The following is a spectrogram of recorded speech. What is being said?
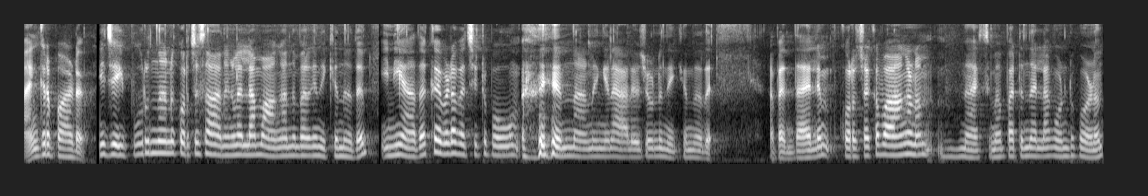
ഭയങ്കര പാട്. ഇനി ജയ്പൂരിൽ നിന്നാണ് കുറച്ച് സാധനങ്ങളെല്ലാം വാങ്ങാമെന്ന് പറഞ്ഞ് നിൽക്കുന്നത് ഇനി അതൊക്കെ എവിടെ വെച്ചിട്ട് പോകും എന്നാണ് ഇങ്ങനെ ആലോചിച്ചുകൊണ്ട് നിൽക്കുന്നത് അപ്പോൾ എന്തായാലും കുറച്ചൊക്കെ വാങ്ങണം. മാക്സിമം പറ്റുന്നതെല്ലാം കൊണ്ടുപോകണം.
